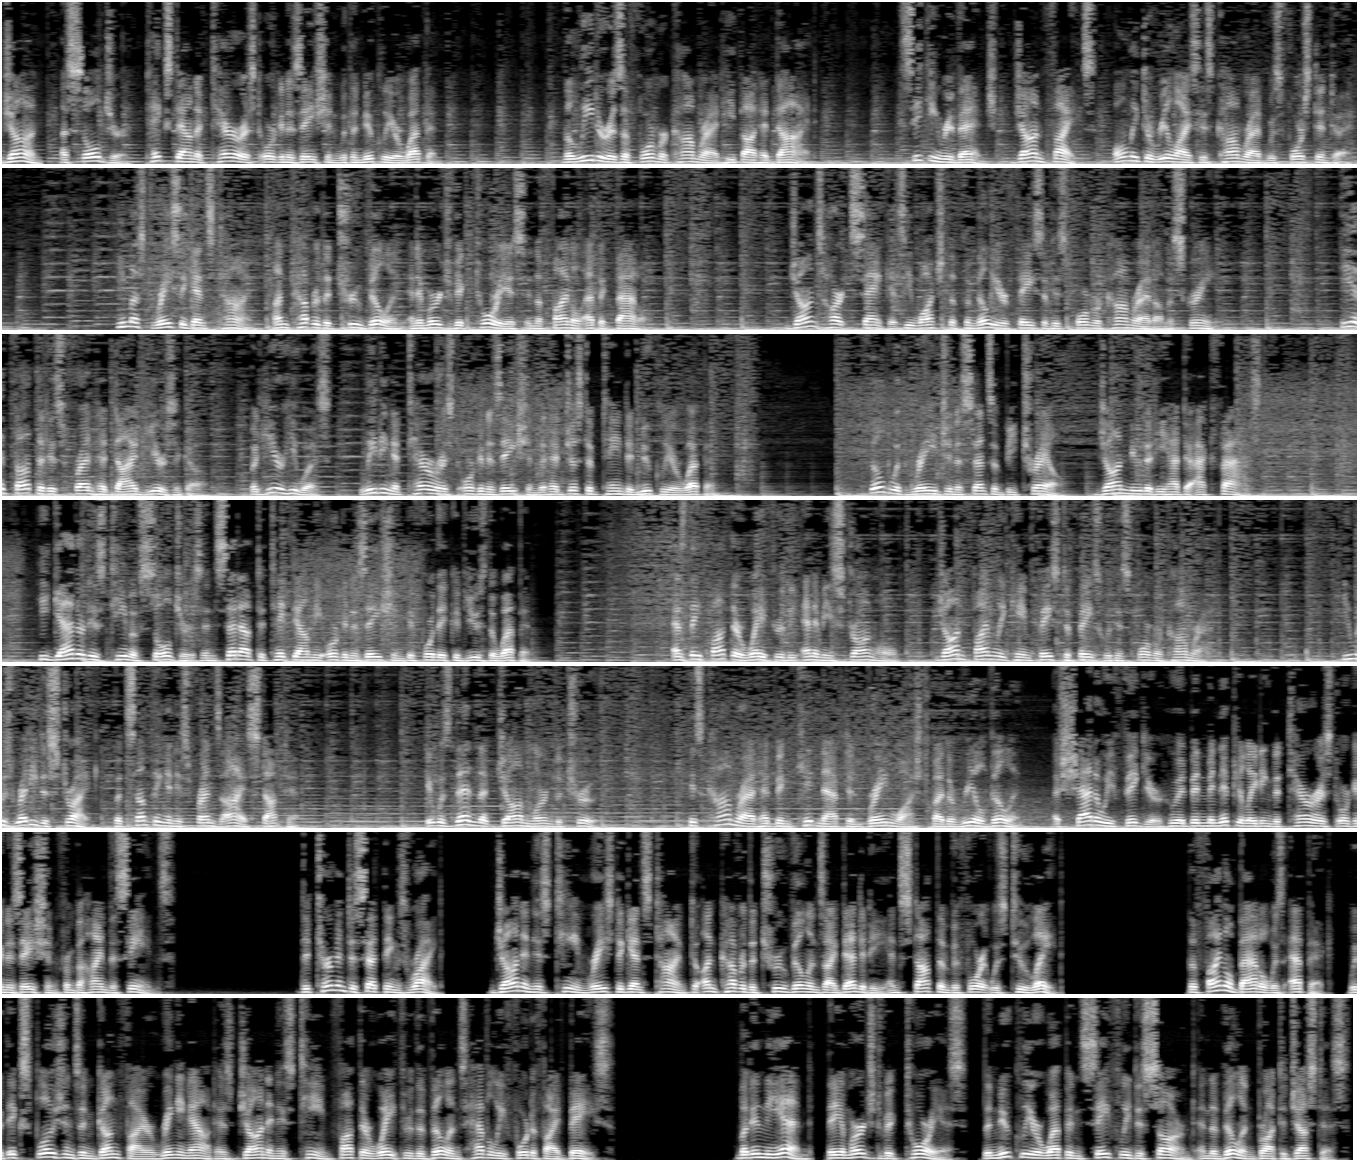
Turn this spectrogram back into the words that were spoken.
John, a soldier, takes down a terrorist organization with a nuclear weapon. The leader is a former comrade he thought had died. Seeking revenge, John fights, only to realize his comrade was forced into it. He must race against time, uncover the true villain and emerge victorious in the final epic battle. John's heart sank as he watched the familiar face of his former comrade on the screen. He had thought that his friend had died years ago. But here he was, leading a terrorist organization that had just obtained a nuclear weapon. Filled with rage and a sense of betrayal, John knew that he had to act fast. He gathered his team of soldiers and set out to take down the organization before they could use the weapon. As they fought their way through the enemy's stronghold, John finally came face to face with his former comrade. He was ready to strike, but something in his friend's eyes stopped him. It was then that John learned the truth. His comrade had been kidnapped and brainwashed by the real villain, a shadowy figure who had been manipulating the terrorist organization from behind the scenes. Determined to set things right, John and his team raced against time to uncover the true villain's identity and stop them before it was too late. The final battle was epic, with explosions and gunfire ringing out as John and his team fought their way through the villain's heavily fortified base. But in the end, they emerged victorious, the nuclear weapon safely disarmed and the villain brought to justice.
